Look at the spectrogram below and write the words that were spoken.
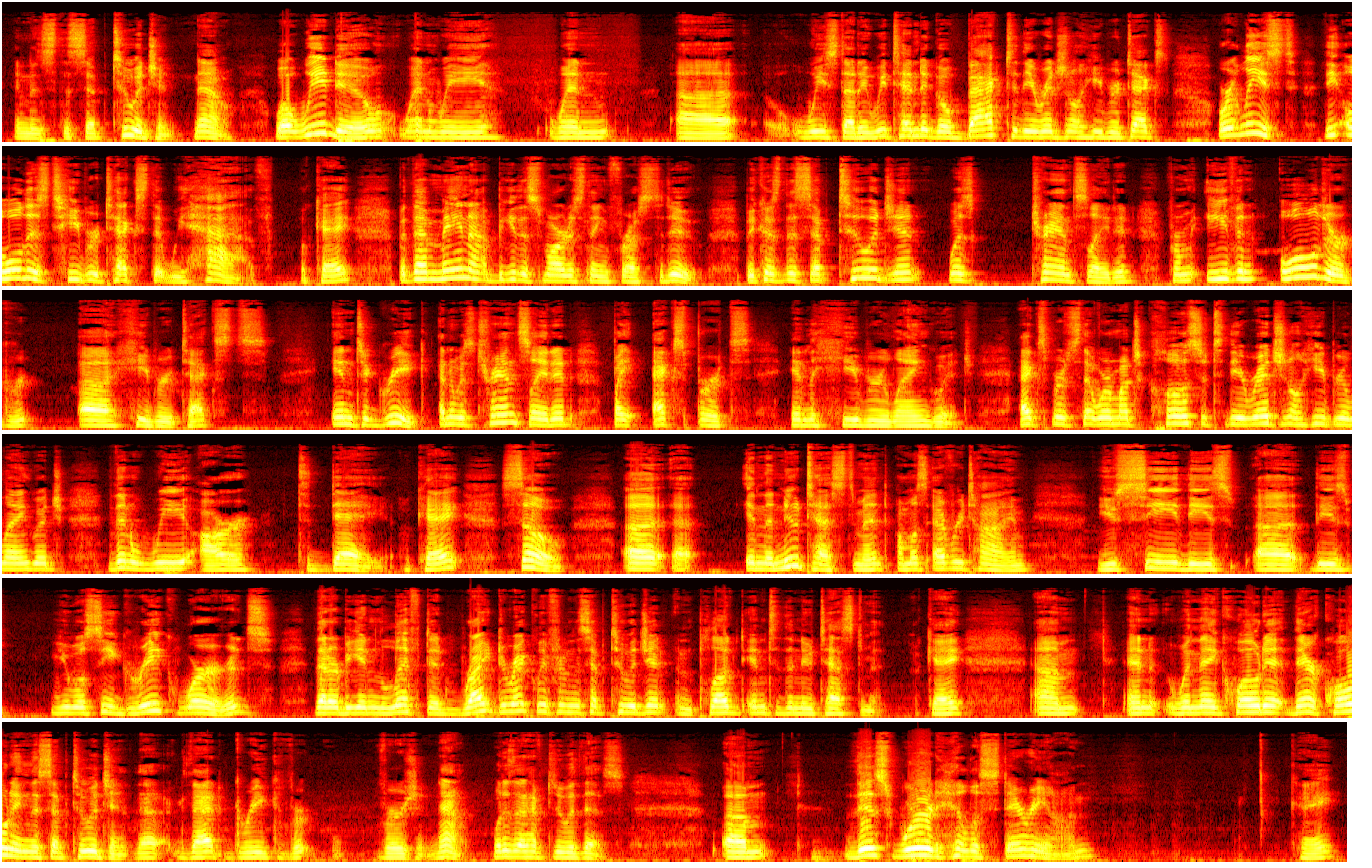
and it's the Septuagint. Now, what we do when we when uh, we study, we tend to go back to the original Hebrew text, or at least the oldest Hebrew text that we have. Okay, but that may not be the smartest thing for us to do because the Septuagint was translated from even older uh, Hebrew texts into Greek, and it was translated by experts in the Hebrew language experts that were much closer to the original Hebrew language than we are today. Okay? So, uh, uh, in the New Testament, almost every time you see these, uh, these, you will see Greek words that are being lifted right directly from the Septuagint and plugged into the New Testament. Okay? Um, and when they quote it, they're quoting the Septuagint, that, that Greek ver- version. Now, what does that have to do with this? Um, this word hilasterion, okay,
